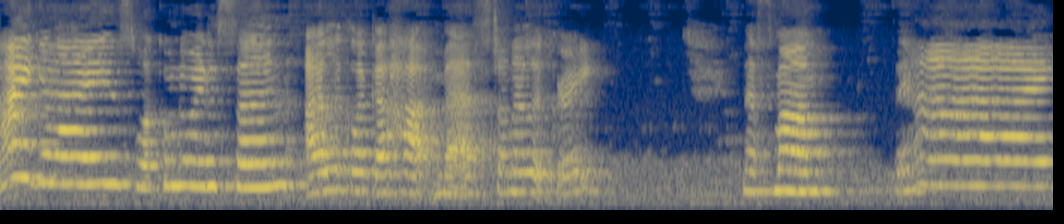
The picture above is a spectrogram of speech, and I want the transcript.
Hi guys, welcome to Way to Son. I look like a hot mess. Don't I look great? That's mom. Say hi.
